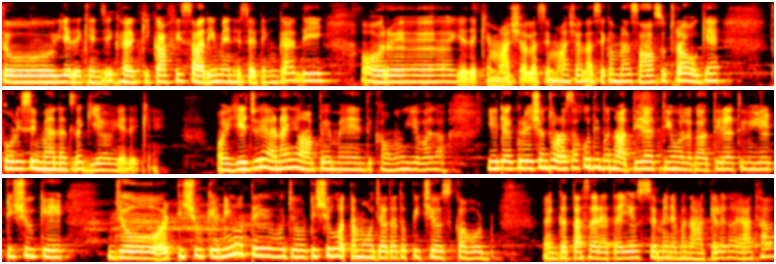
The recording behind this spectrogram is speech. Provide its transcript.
तो ये देखें जी, घर की काफ़ी सारी मैंने सेटिंग कर दी और, ये देखें, माशाल्लाह से माशाल्लाह से कमरा साफ़ सुथरा हो गया थोड़ी सी मेहनत लगी है और ये देखें। और ये जो है ना यहाँ पे मैं दिखाऊँ ये वाला, ये डेकोरेशन थोड़ा सा खुद ही बनाती रहती हूँ, लगाती रहती हूँ। ये टिशू के जो टिशू के नहीं होते, वो जो टिशू ख़त्म हो जाता तो पीछे उसका वो गत्ता सा रहता है, ये उससे मैंने बना के लगाया था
